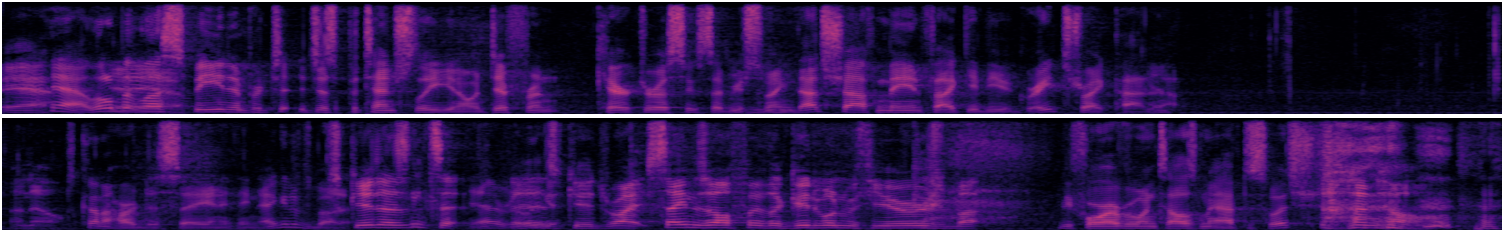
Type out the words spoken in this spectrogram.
yeah. yeah, a little bit less yeah. speed and just potentially, you know, different characteristics of your swing. Mm-hmm. That shaft may in fact give you a great strike pattern. Yeah. I know. It's kind of hard to say anything negative about It's it. good, isn't it? Yeah, really it is good. good. Right, signs off with a good one with yours, but Before everyone tells me I have to switch. I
